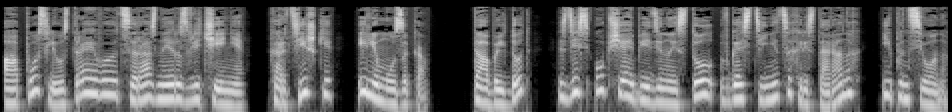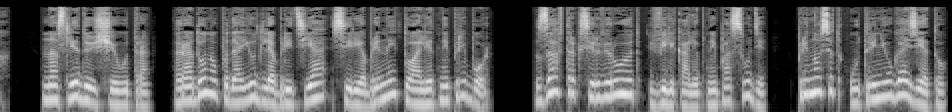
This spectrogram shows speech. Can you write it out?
а после устраиваются разные развлечения, картишки или музыка. Табльдот — здесь общий обеденный стол в гостиницах, ресторанах и пансионах. На следующее утро Радону подают для бритья серебряный туалетный прибор. Завтрак сервируют в великолепной посуде, приносят утреннюю газету.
